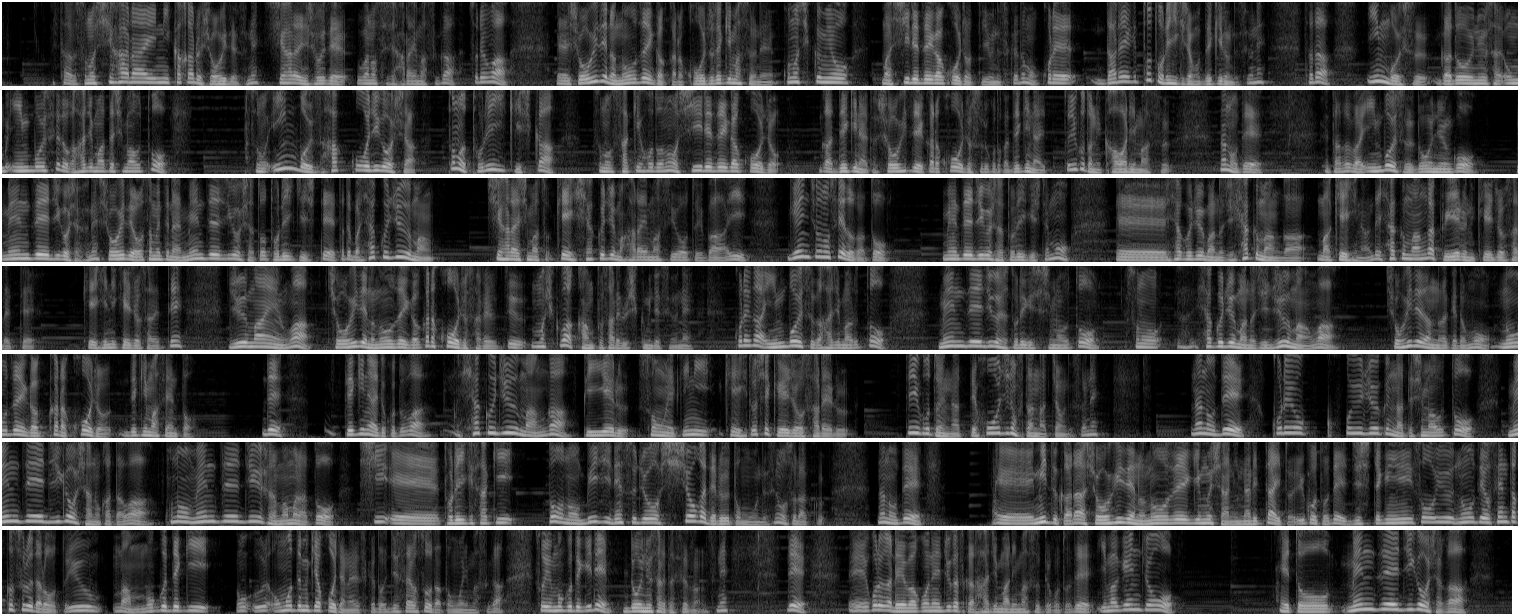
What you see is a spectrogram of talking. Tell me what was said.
多分その支払いにかかる消費税ですね。支払いに消費税上乗せして払いますが、それは、え、消費税の納税額から控除できますよね。この仕組みを、まあ、仕入れ税額控除って言うんですけども、これ、誰と取引者もできるんですよね。ただ、インボイスが導入され、インボイス制度が始まってしまうと、そのインボイス発行事業者との取引しか、その先ほどの仕入れ税額控除ができないと、消費税から控除することができないということに変わります。なので、例えばインボイス導入後、免税事業者ですね、消費税を納めてない免税事業者と取引して、例えば110万支払いします、経費110万払いますよという場合、現状の制度だと、免税事業者と取引しても、えー、110万のうち100万が、まあ、経費なんで、100万が PL に計上されて、経費に計上されて、10万円は消費税の納税額から控除されるという、もしくは還付される仕組みですよね。これがインボイスが始まると、免税事業者取引してしまうと、その110万のうち10万は消費税なんだけども、納税額から控除できませんと。で、できないということは、110万が PL 損益に経費として計上されるっていうことになって、法人の負担になっちゃうんですよね。なので、これをこういう状況になってしまうと、免税事業者の方は、この免税事業者のままだと、えー、取引先等のビジネス上支障が出ると思うんですね、おそらく。なので、えー、自ら消費税の納税義務者になりたいということで、自主的にそういう納税を選択するだろうという、まあ、目的表向きはこうじゃないですけど、実際はそうだと思いますが、そういう目的で導入された制度なんですね。で、えー、これが令和5年10月から始まりますということで、今現状、えっ、ー、と、免税事業者が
